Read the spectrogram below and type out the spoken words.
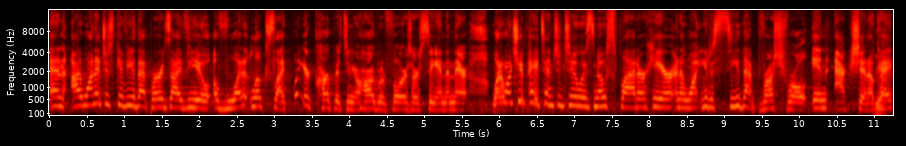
and I want to just give you that bird's eye view of what it looks like, what your carpets and your hardwood floors are seeing in there. What I want you to pay attention to is no splatter here, and I want you to see that brush brush roll in action, okay?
